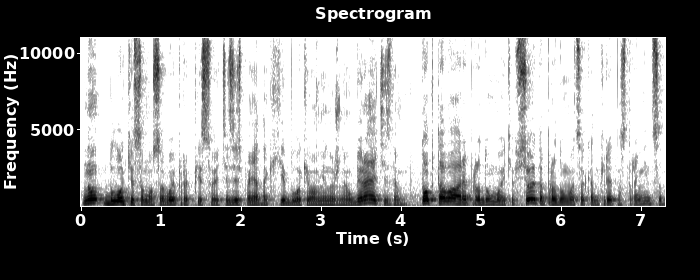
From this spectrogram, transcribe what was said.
Ну, блоки, само собой, прописываете. Здесь понятно, какие блоки вам не нужны. Убираете, там топ-товары продумываете. Все это продумывается конкретно странице.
